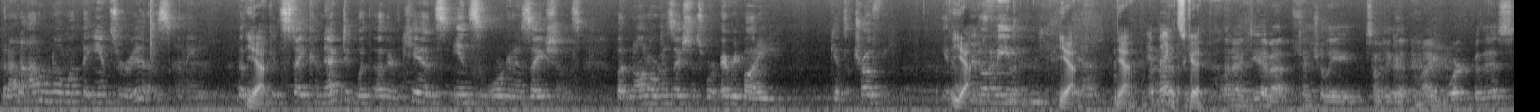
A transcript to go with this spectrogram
But I, don't- I don't know what the answer is. I mean, but Yeah. you can stay connected with other kids in some organizations, but not organizations where everybody gets a trophy. You know, Yeah. You know what I mean? Yeah. Yeah. That's good. An idea about potentially something that might work for this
